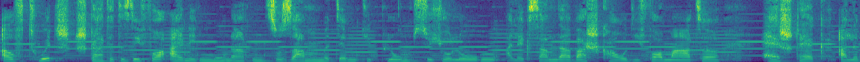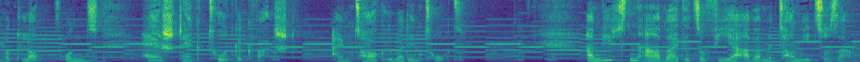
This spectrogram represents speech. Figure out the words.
Auf Twitch startete sie vor einigen Monaten zusammen mit dem Diplompsychologen Alexander Waschkau die Formate Hashtag alle bekloppt und Hashtag totgequatscht. Ein Talk über den Tod. Am liebsten arbeitet Sophia aber mit Tommy zusammen.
